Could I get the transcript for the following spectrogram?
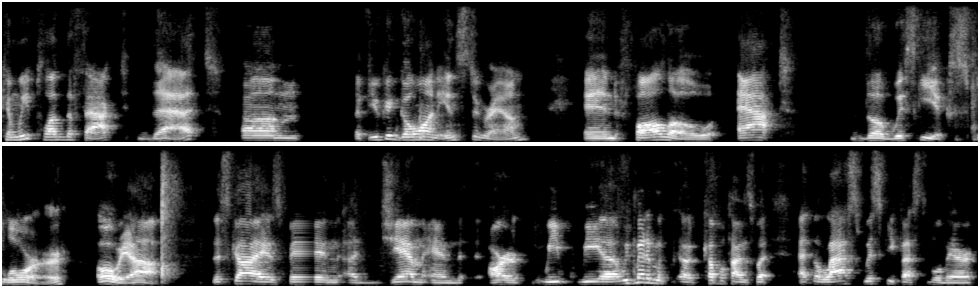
can we plug the fact that um, if you could go on Instagram and follow at the Whiskey Explorer, Oh yeah, this guy has been a gem, and our we we uh, we've met him a, a couple times, but at the last whiskey festival there,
